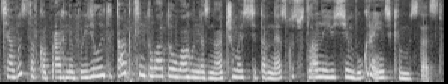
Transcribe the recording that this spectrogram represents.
Ця виставка прагне виділити та акцентувати увагу на значимості та внеску Світлани Юсім в українське мистецтво.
